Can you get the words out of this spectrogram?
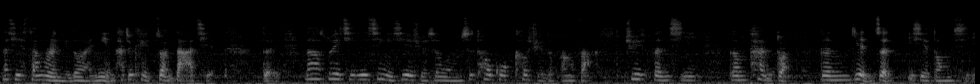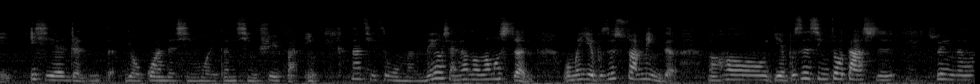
那些商人也都来念，他就可以赚大钱。对，那所以其实心理系的学生，我们是透过科学的方法去分析、跟判断、跟验证一些东西，一些人的有关的行为跟情绪反应。那其实我们没有想象中那么神，我们也不是算命的，然后也不是星座大师，所以呢，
